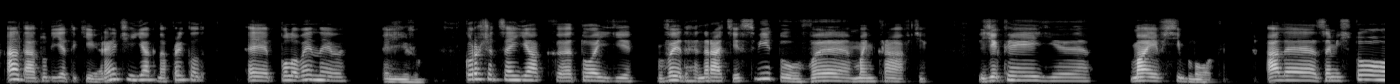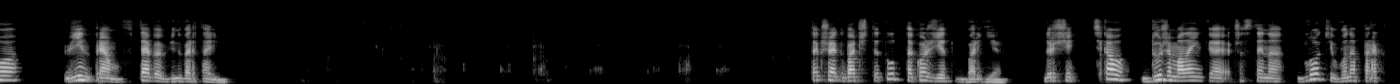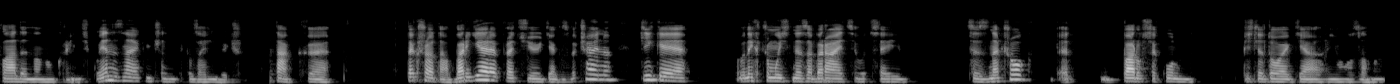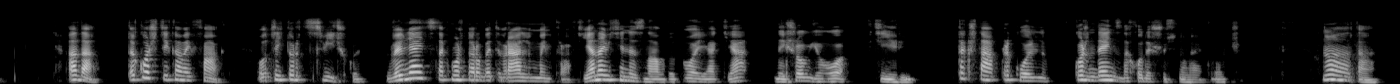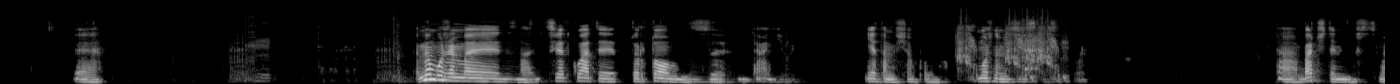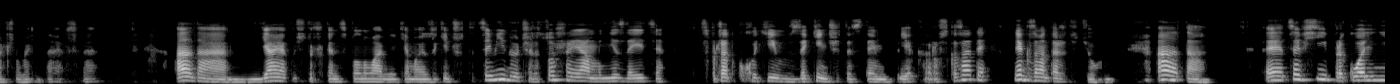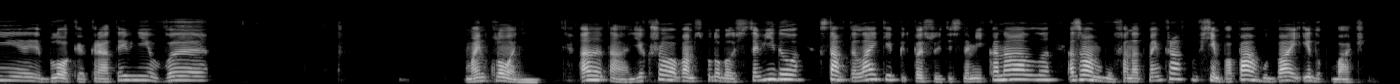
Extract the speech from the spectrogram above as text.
А, так, тут є такі речі, як, наприклад, е, половини ліжок. Коротше, це як е, той вид генерації світу в Майнкрафті, який е, має всі блоки. Але замість того він прям в тебе в інвертарі. Так що, як бачите, тут також є тут бар'єр. До речі, цікаво, дуже маленька частина блоків, вона перекладена на українську. Я не знаю, яким чином таке взагалі вийшло. Так, е, так що так, бар'єри працюють як звичайно, тільки в них чомусь не забирається оцей цей значок е, пару секунд після того, як я його зламаю. А да, також цікавий факт. Оцей торт з свічкою. Виявляється, так можна робити в реальному Майнкрафті. Я навіть і не знав до того, як я знайшов його в цій грі. Так що так, прикольно. Кожен день знаходиш щось нове, коротше. Ну, а так. Е. Ми можемо, е, не знаю, відсвяткувати тортом з. Да. Я там все поламав. Можна з'їсти цей торт. Так, бачите, він досить смачно виглядає всередині. Але да, я якось трошки не спланував, як я маю закінчити це відео, через те, що я, мені здається, спочатку хотів закінчити з тим, як розказати, як завантажити цю гру. Але так, це всі прикольні блоки креативні в Майнклоні. Але так, якщо вам сподобалось це відео, ставте лайки, підписуйтесь на мій канал. А з вами був Фанат Майнкрафту. Всім па-па, гудбай і до побачення.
